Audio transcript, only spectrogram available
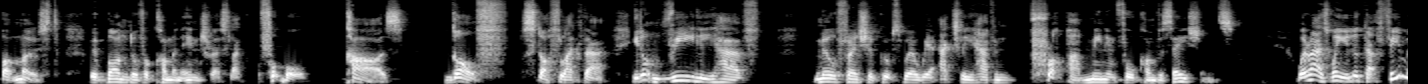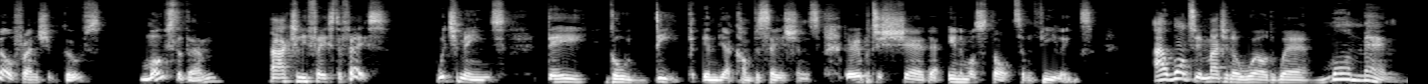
but most. We bond over common interest like football, cars, golf, stuff like that. You don't really have male friendship groups where we're actually having proper, meaningful conversations. Whereas when you look at female friendship groups, most of them are actually face to face, which means they go deep in their conversations. They're able to share their innermost thoughts and feelings. I want to imagine a world where more men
